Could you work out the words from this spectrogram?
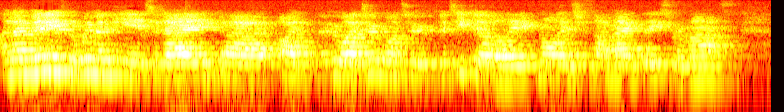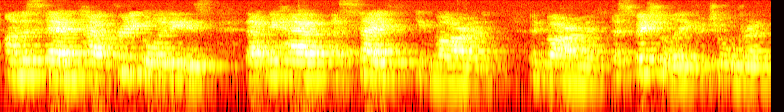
I know many of the women here today, uh, I, who I do want to particularly acknowledge as I make these remarks, understand how critical it is that we have a safe environment, environment especially for children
